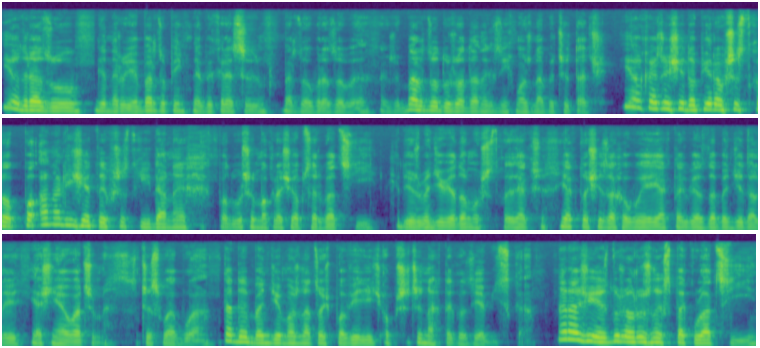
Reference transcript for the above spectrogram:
i od razu generuje bardzo piękne wykresy, bardzo obrazowe, także bardzo dużo danych z nich można wyczytać. I okaże się dopiero wszystko po analizie tych wszystkich danych, po dłuższym okresie obserwacji, kiedy już będzie wiadomo wszystko, jak, jak to się zachowuje, jak ta gwiazda będzie dalej jaśniała, czy, czy słabła. Wtedy będzie można coś powiedzieć o przyczynach tego zjawiska. Na razie jest dużo różnych spekulacji,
